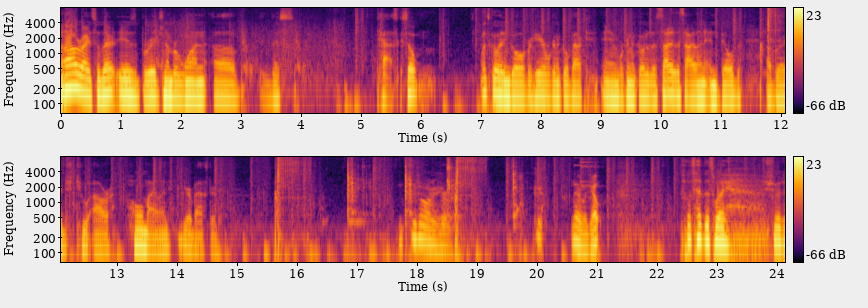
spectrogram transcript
All right, so that is bridge number one of this task. So let's go ahead and go over here. We're going to go back and we're going to go to the side of this island and build a bridge to our home island. You're a bastard. Get out of here. Get. There we go. So let's head this way. Should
